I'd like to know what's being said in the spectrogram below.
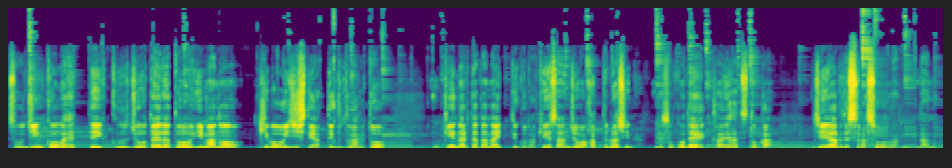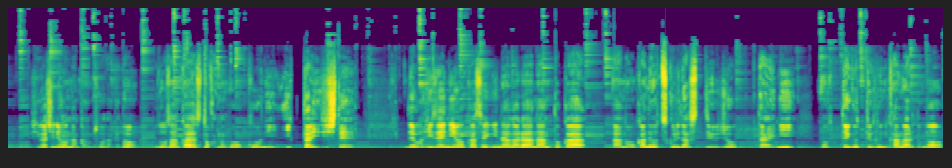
その人口が減っていく状態だと今の規模を維持してやっていくとなるともう経営成り立たないっていうことは計算上分かってるらしいのよ。でそこで開発とか JR ですらそうあの東日本なんかもそうだけど不動産開発とかの方向に行ったりしてでも日銭を稼ぎながらなんとかあのお金を作り出すっていう状態に持っていくっていうふうに考えるとも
